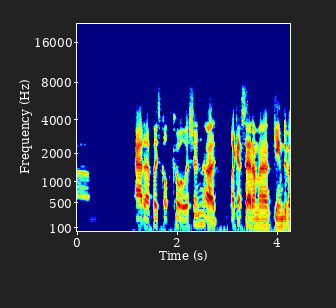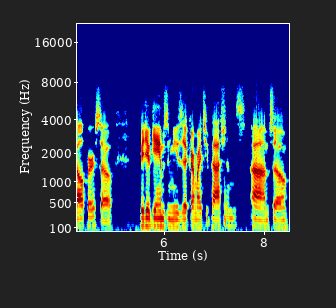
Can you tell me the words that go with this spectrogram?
um, at a place called Coalition. Uh, like I said, I'm a game developer, so video games and music are my two passions. Um, so,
